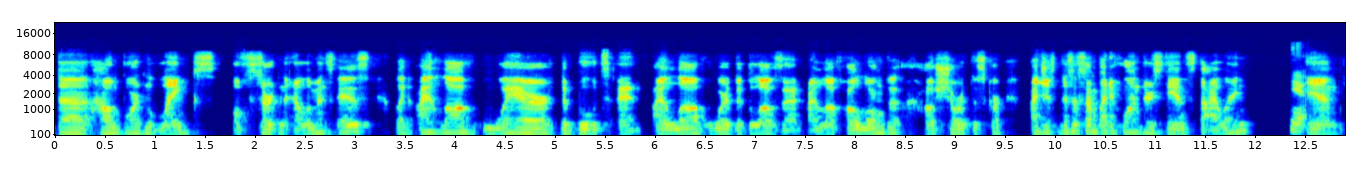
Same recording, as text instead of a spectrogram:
the how important lengths of certain elements is. Like I love where the boots end. I love where the gloves end. I love how long the how short the skirt. I just this is somebody who understands styling. Yeah. And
